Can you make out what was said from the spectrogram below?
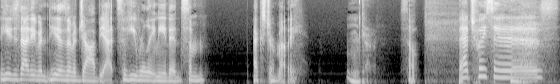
he's not even he doesn't have a job yet, so he really needed some extra money. Okay. So bad choices.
